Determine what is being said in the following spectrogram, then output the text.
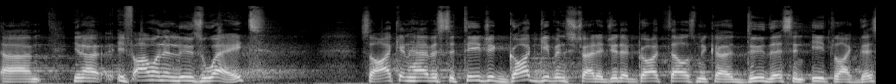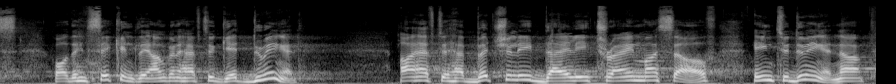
Um, you know, if I want to lose weight, so I can have a strategic, God given strategy that God tells me, go do this and eat like this. Well, then, secondly, I'm going to have to get doing it. I have to habitually, daily train myself into doing it. Now,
